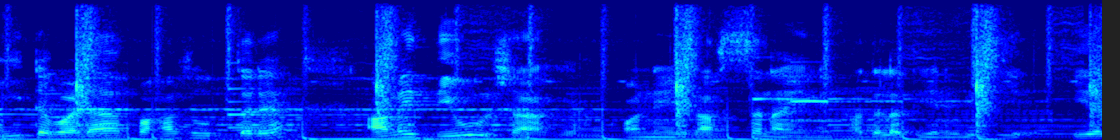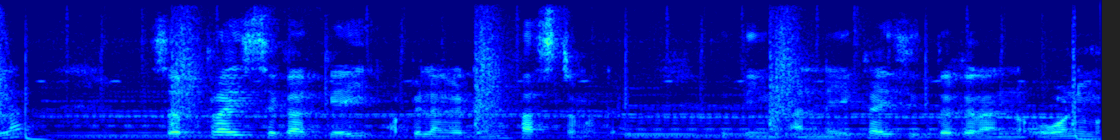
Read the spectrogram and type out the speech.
ඊට වඩා පහසු උත්තරයක් අමේ දියවුල් ශාකයක් අනේ ලස්සනයිනේ හදලා තියෙන විදිිය කියලා සර්ප්‍රයිස් එකක්කෙයි අපි ළඟට එන කස්ටමට ඉතින් අන්න ඒකයි සිද්ධ කරන්න ඕනිම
